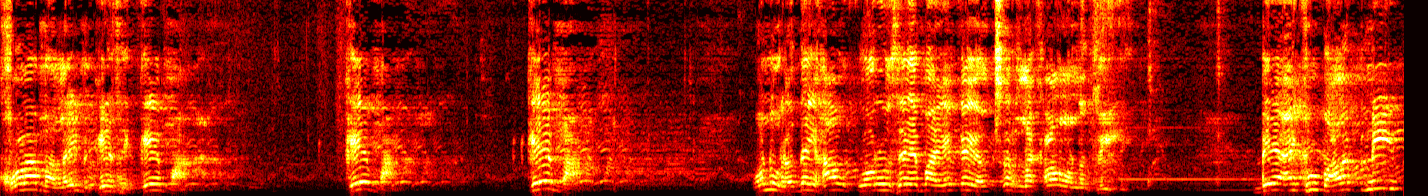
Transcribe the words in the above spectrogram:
ખોળામાં લઈને કે છે, કે માં? કે માં કે માં ઓનું હૃદય હાવ કોરું છે, એમાં એકય અક્ષર લખાણો નથી. બે આંખું બાળકની,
